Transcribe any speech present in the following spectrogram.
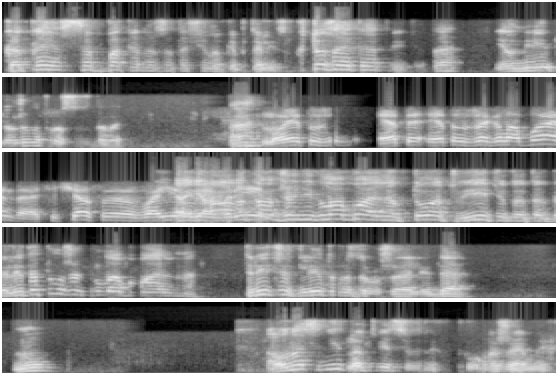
Какая собака нас затащила в капитализм? Кто за это ответит, а? Я умею тоже вопросы задавать. А? Но это уже, это, это уже глобально, а сейчас э, военное а, время... А как же не глобально? Кто ответит и так далее? Это тоже глобально. 30 лет разрушали, да. Ну, а у нас нет ну, ответственных, уважаемых.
